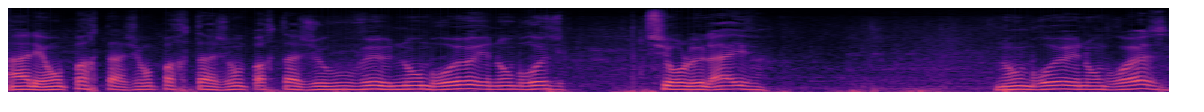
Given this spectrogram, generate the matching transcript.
Allez, on partage, on partage, on partage. Je vous veux nombreux et nombreuses sur le live. Nombreux et nombreuses.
